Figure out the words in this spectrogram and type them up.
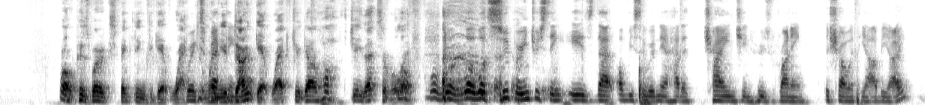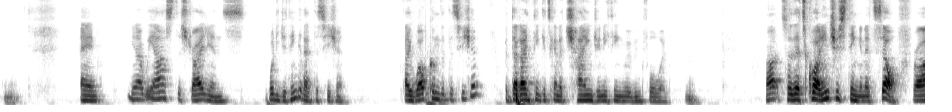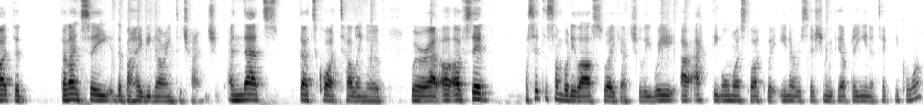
Well, because we're expecting to get whacked. And when you don't get whacked, you go, oh, gee, that's a relief. Well, well, well, what's super interesting is that obviously we've now had a change in who's running the show at the RBA. And, you know, we asked Australians, what did you think of that decision? They welcome the decision, but they don't think it's going to change anything moving forward. Hmm. Right. So that's quite interesting in itself, right? That they don't see the behavior going to change. And that's that's quite telling of where we're at. I, I've said I said to somebody last week actually, we are acting almost like we're in a recession without being in a technical one.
